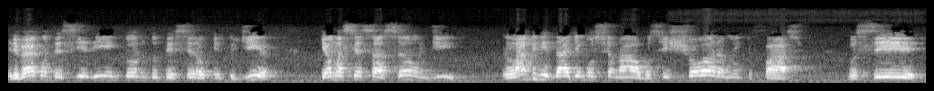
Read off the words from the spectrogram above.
Ele vai acontecer ali em torno do terceiro ao quinto dia, que é uma sensação de labilidade emocional, você chora muito fácil, você,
